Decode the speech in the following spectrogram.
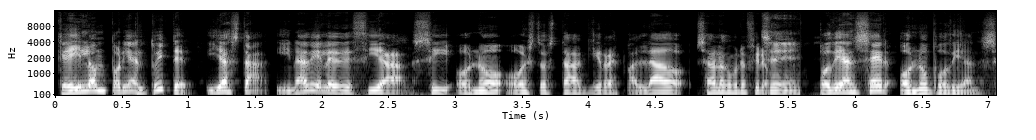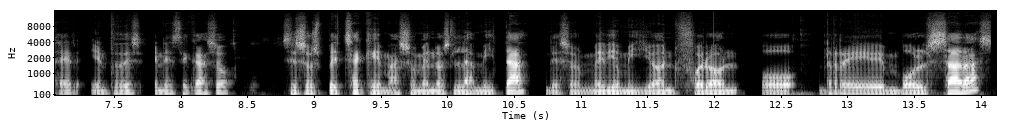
que Elon ponía en Twitter y ya está. Y nadie le decía sí o no, o esto está aquí respaldado. ¿Sabes a lo que me refiero? Sí. podían ser o no podían ser. Y entonces, en este caso, se sospecha que más o menos la mitad de esos medio millón fueron o reembolsadas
